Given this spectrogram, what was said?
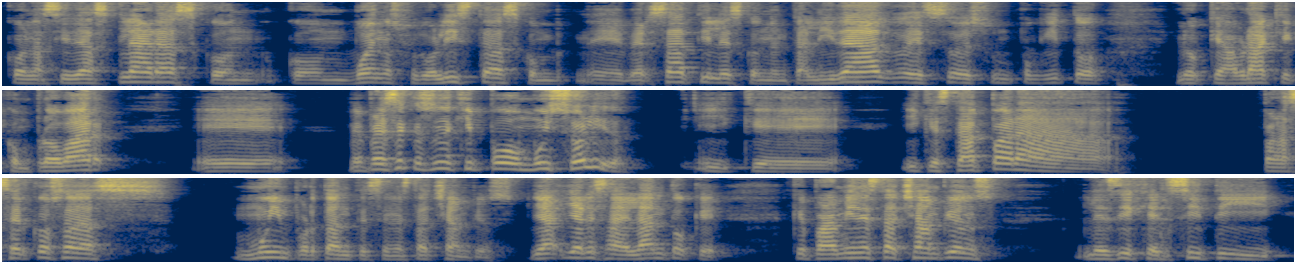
con las ideas claras, con, con buenos futbolistas, con eh, versátiles, con mentalidad, eso es un poquito lo que habrá que comprobar. Eh, me parece que es un equipo muy sólido y que, y que está para, para hacer cosas muy importantes en esta Champions. Ya, ya les adelanto que, que para mí en esta Champions, les dije, el City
